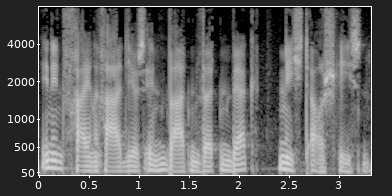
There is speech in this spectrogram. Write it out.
in den freien Radios in Baden-Württemberg nicht ausschließen.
